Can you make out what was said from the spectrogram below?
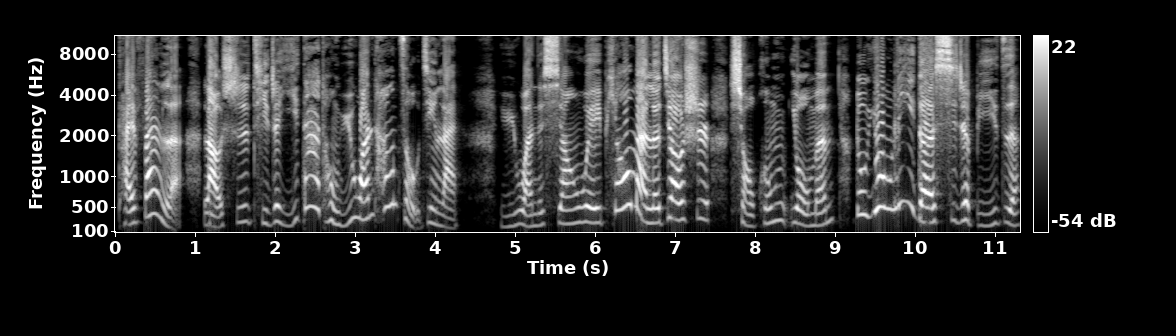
开饭了，老师提着一大桶鱼丸汤走进来，鱼丸的香味飘满了教室，小朋友们都用力地吸着鼻子。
